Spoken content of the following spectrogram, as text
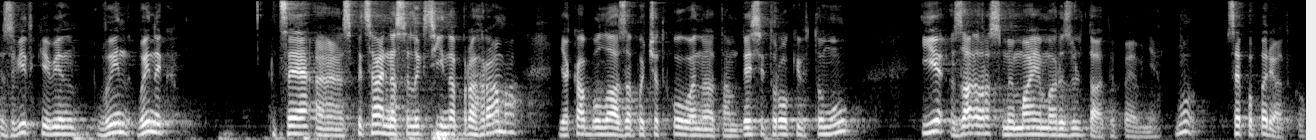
звідки він виник. Це е, спеціальна селекційна програма, яка була започаткована там 10 років тому, і зараз ми маємо результати певні. Ну, все по порядку.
